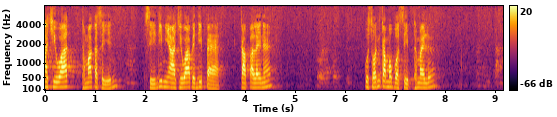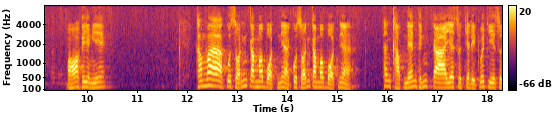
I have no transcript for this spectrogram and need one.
าชีวะธรรมกศีลศีลที่มีอาชีวะเป็นที่แปดกับอะไรนะ กุศลกรรมบทสิบทำไมเลยอ๋อคืออย่างนี้คำว่ากุศลกรรมบทเนี่ย กุศลกรรมบทเนี่ย ท่านขับเน้นถึงกายสุจริตวจีสุ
